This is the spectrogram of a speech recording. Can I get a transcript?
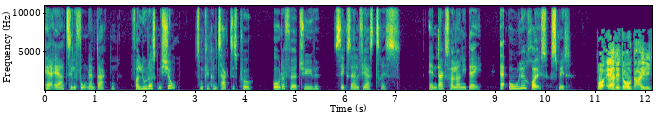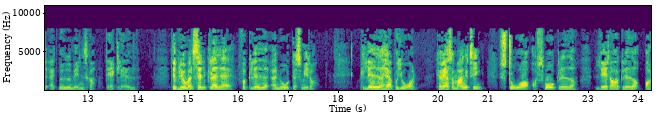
Her er telefonandagten fra Luthersk Mission, som kan kontaktes på 48 76 60. Andagsholderen i dag er Ole Røs Schmidt. Hvor er det dog dejligt at møde mennesker, der er glade. Det bliver man selv glad af, for glæde er noget, der smitter. Glæde her på jorden kan være så mange ting, store og små glæder, lettere glæder og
